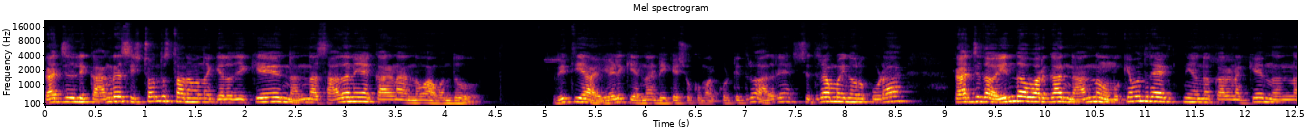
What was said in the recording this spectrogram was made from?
ರಾಜ್ಯದಲ್ಲಿ ಕಾಂಗ್ರೆಸ್ ಇಷ್ಟೊಂದು ಸ್ಥಾನವನ್ನು ಗೆಲ್ಲೋದಕ್ಕೆ ನನ್ನ ಸಾಧನೆಯ ಕಾರಣ ಅನ್ನುವ ಒಂದು ರೀತಿಯ ಹೇಳಿಕೆಯನ್ನು ಡಿ ಕೆ ಶಿವಕುಮಾರ್ ಕೊಟ್ಟಿದ್ರು. ಆದರೆ ಸಿದ್ದರಾಮಯ್ಯನವರು ಕೂಡ ರಾಜ್ಯದ ಅಹಿಂದ ವರ್ಗ, ನಾನು ಮುಖ್ಯಮಂತ್ರಿ ಆಗ್ತೀನಿ ಅನ್ನೋ ಕಾರಣಕ್ಕೆ ನನ್ನ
